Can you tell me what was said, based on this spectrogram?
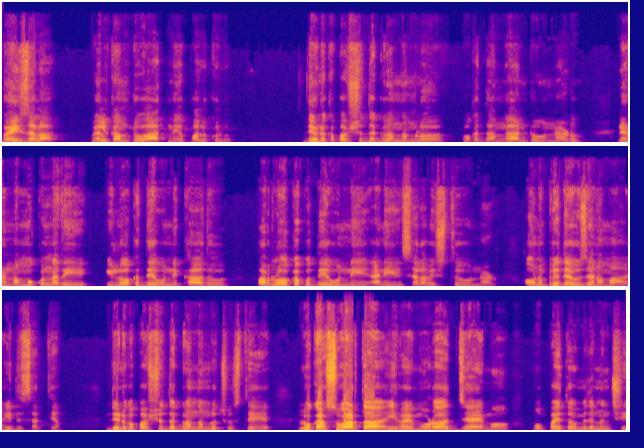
ప్రైజ్ అలా. వెల్కమ్ టు ఆత్మీయ పలుకులు. దేవుని యొక్క పరిశుద్ధ గ్రంథంలో ఒక దొంగ అంటూ ఉన్నాడు. నేను నమ్ముకున్నది ఈ లోక దేవుణ్ణి కాదు పరలోకపు దేవుణ్ణి అని సెలవిస్తూ ఉన్నాడు. అవును ప్రియ దైవజనమా ఇది సత్యం. దేవుని యొక్క పరిశుద్ధ గ్రంథంలో చూస్తే లూకాసు వార్త ఇరవై మూడో అధ్యాయము ముప్పై తొమ్మిది నుంచి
